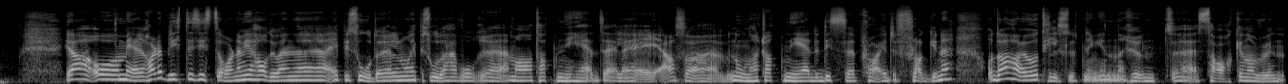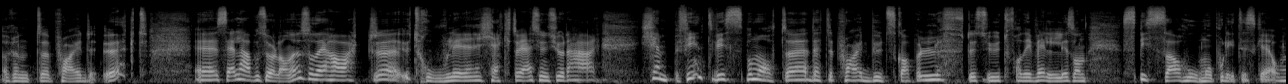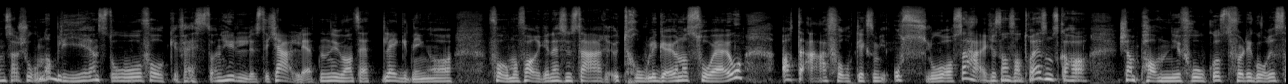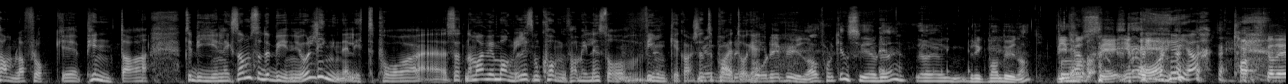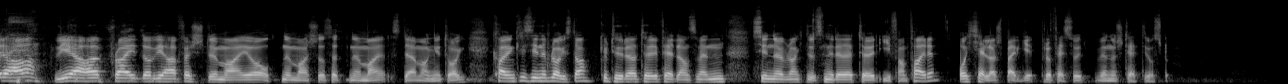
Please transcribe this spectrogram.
Ja, og mer har det blitt de siste årene. Vi hadde jo en eh, episode, eller noen episoder her hvor eh, man har tatt ned, eller eh, altså noen har tatt ned disse pride-flaggene. Og da har jo tilslutningen rundt saken og rundt, pride økt. Selv her på Sørlandet, så det har vært utrolig kjekt. Og jeg syns jo det er kjempefint hvis på en måte dette pride-budskapet løftes ut fra de veldig sånn spissa homopolitiske organisasjonene og blir en stor folkefest og en hyllest til kjærligheten uansett legning form og fargen. Jeg syns det er utrolig gøy. Og nå så jeg jo at det er folk liksom i Oslo også, her i Kristiansand tror jeg, som skal ha champagnefrokost før de går i samla flokk eh, pynta til byen, liksom. Så det begynner jo å ligne litt på eh, 17. mai. Vi mangler liksom kongefamilien står og vinker kanskje til Pride-toget. går det i bunad, folkens? Gjør det det? Bruker man bunad? Vi får se i morgen. Ja. Takk skal dere ha. Vi har pride, og vi har 1. mai og 8. mars og 17. mai. Så det er mange tog. Karin Kristine Blågestad, kulturredaktør i Federlandsvennen. Synnøve Lang Knutsen, redaktør i Fanfare. Og Kjellars Berge, professor ved Universitetet i Oslo.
